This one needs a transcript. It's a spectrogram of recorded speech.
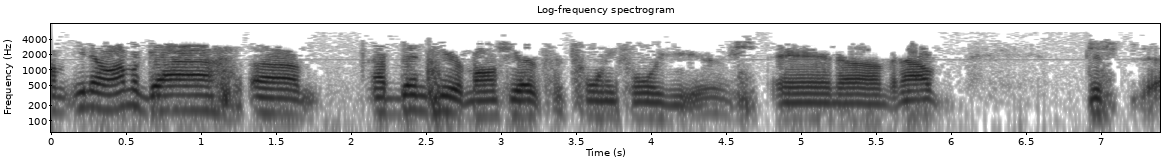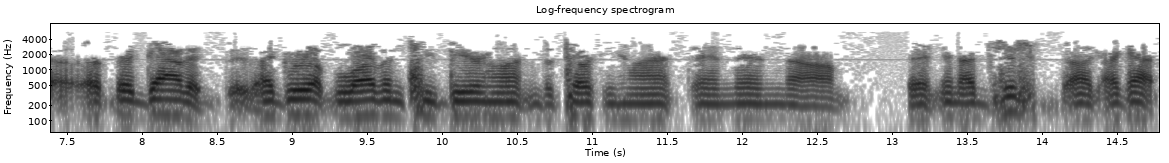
um, you know, I'm a guy. Um, I've been here at Mossy Oak for 24 years, and um, and I'll just uh, the guy that I grew up loving to deer hunt and to turkey hunt, and then um, and I just I, I got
